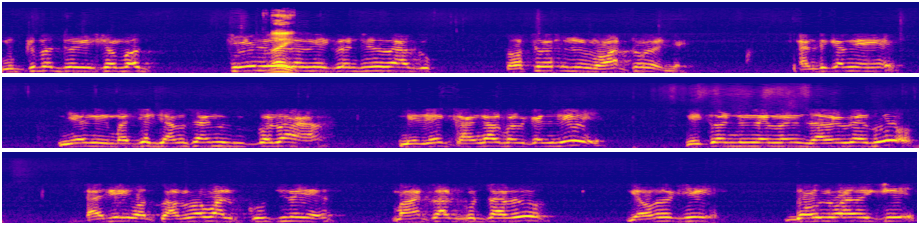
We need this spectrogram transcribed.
ముఖ్యమంత్రి విషయంలో చేయలేదు అనేటువంటిది నాకు స్వచ్ఛమైన వార్తలండి అందుకని నేను ఈ మధ్య జనసేనకు కూడా మీరేం కంగారు పడకండి. ఎటువంటి నిర్ణయం జరగలేదు. అది ఒక త్వరలో వాళ్ళు కూర్చుని మాట్లాడుకుంటారు. ఎవరికి గౌరవానికి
